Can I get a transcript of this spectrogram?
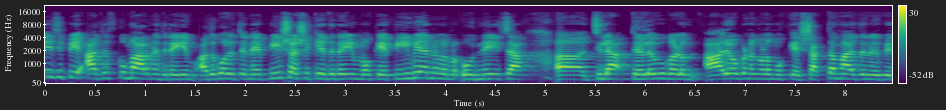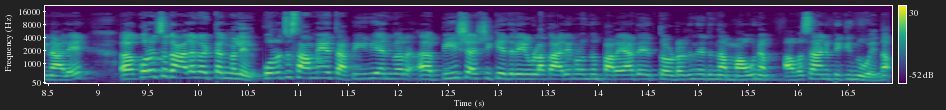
D G P Ajith കുമാറിനെതിരെയും അതുപോലെ തന്നെ പി ശശിക്കെതിരെയും ഒക്കെ പി വി അൻവർ ഉന്നയിച്ച ചില തെളിവുകളും ആരോപണങ്ങളും ഒക്കെ ശക്തമായതിന് പിന്നാലെ കുറച്ച് കാലഘട്ടങ്ങളിൽ കുറച്ച് സമയത്ത് പി വി അൻവർ പി ശശിക്കെതിരെയുള്ള കാര്യങ്ങളൊന്നും പറയാതെ തുടർന്നിരുന്ന മൗനം അവസാനിപ്പിക്കുന്നു എന്ന്.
